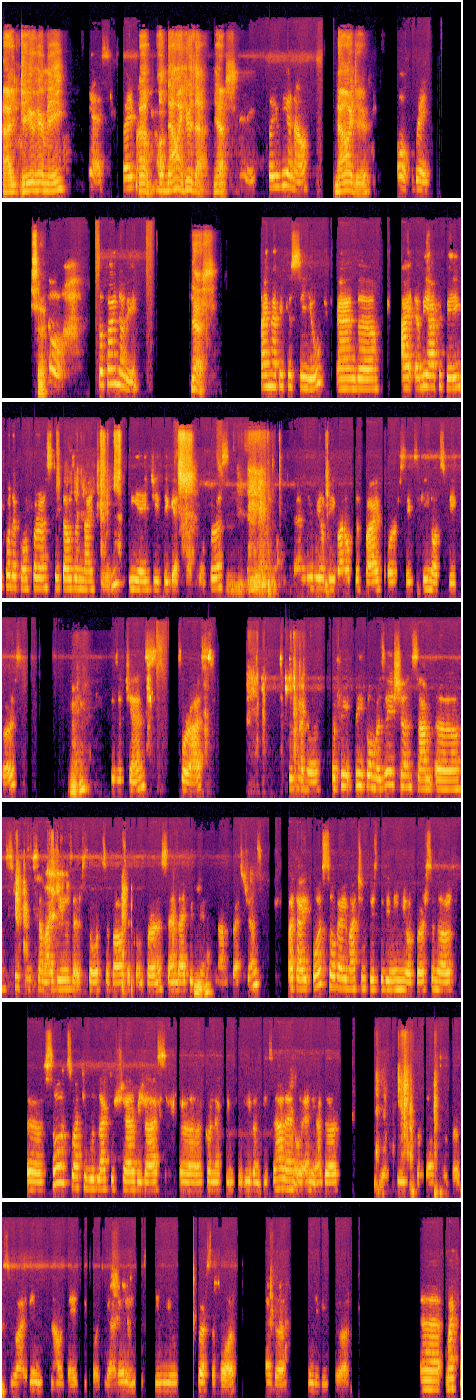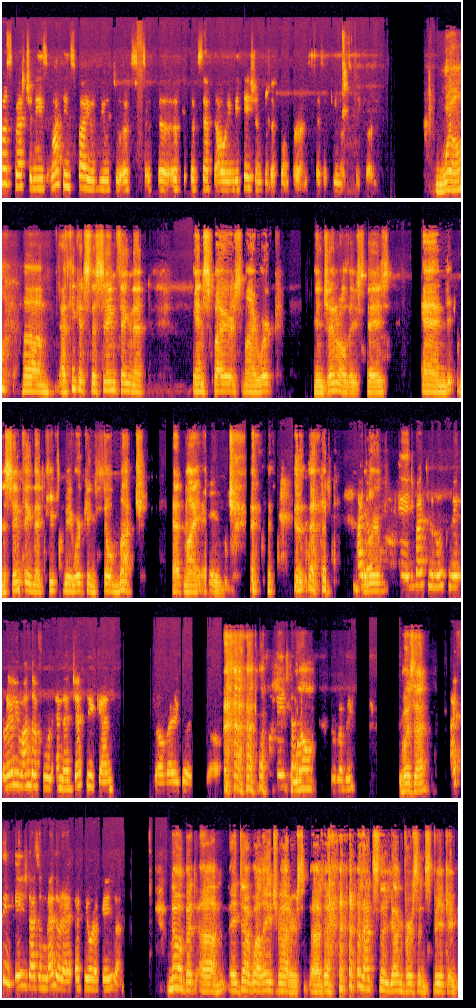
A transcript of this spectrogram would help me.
I, do you hear me? Yes, very much. Oh, oh, now I hear that. Yes. Really? So you hear now? Now I do. Oh, great. So, So, so finally, yes. I'm happy to see you. And uh, I, we are preparing for the conference 2019, EAGT Gestalt Conference. And you will be one of the five or six keynote speakers. hmm It's a chance for us to have a, a free, free conversation, some uh, switching some ideas or thoughts about the conference, and I prepared Mhm. some questions. But I also very much interested in, in your personal uh, thoughts, what you would like to share with us, uh, connecting to even Israel or any other projects or works you are in nowadays, because we are really interested in you, first of all, as an individual. Uh, my first question is what inspired you to accept, uh, accept our invitation to the conference as a keynote speaker? Well, um, I think it's the same thing that inspires my work in general these days, and the same thing that keeps me working so much at my age. I don't We're- know age, but you look really wonderful, energetic, and you're very good. Age well, probably. was that? I think age doesn't matter at, at your occasion. No, but um, it uh, well, age matters. Uh, that's the young person speaking.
